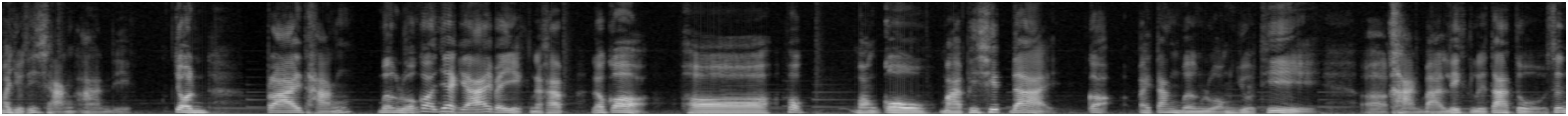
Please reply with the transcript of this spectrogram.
มาอยู่ที่ฉางอานอีก จนปลายถังเมืองหลวงก็แยกย้ายไปอีกนะครับ แล้วก็พอพวกมองโกลมาพิชิตได้ ไปตั้งเมืองหลวงอยู่ที่ข่านบาลิกหรือต้าตู ซึ่ง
